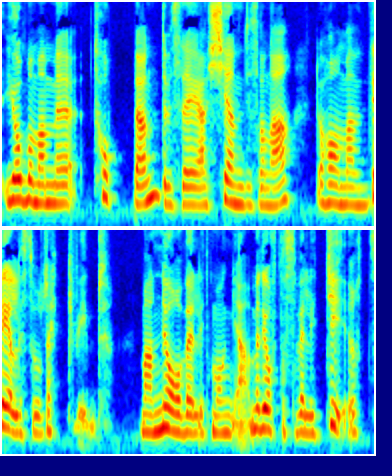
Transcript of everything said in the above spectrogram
jobbar man med toppen, det vill säga kändisarna, då har man väldigt stor räckvidd. Man når väldigt många, men det är oftast väldigt dyrt.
